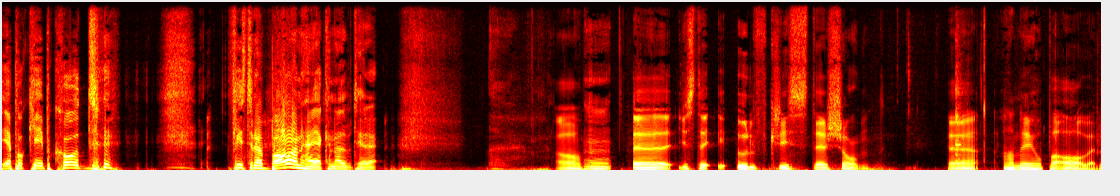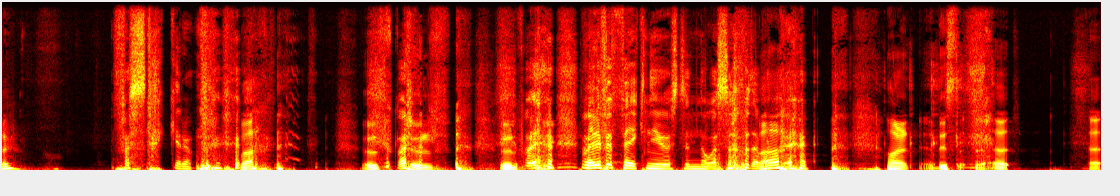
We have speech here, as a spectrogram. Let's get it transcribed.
Är på Cape Cod? Finns det några barn här jag kan adoptera? Ja. Mm. Eh, just det, Ulf Kristersson. Eh, han är ju hoppat av, eller? Vad snackar du om? Va? Ulf, Ulf, Ulf Vad är- det för fake news du nås av där Va? borta? har, det, st- eh, eh,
